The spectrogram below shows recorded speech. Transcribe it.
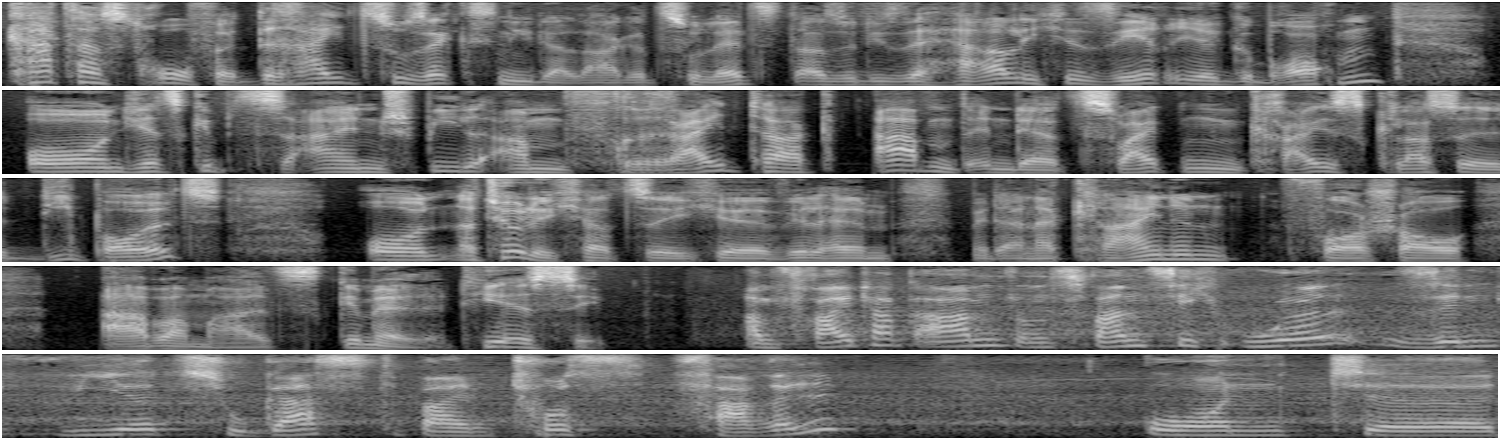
Katastrophe. 3 zu 6 Niederlage zuletzt. Also diese herrliche Serie gebrochen. Und jetzt gibt es ein Spiel am Freitagabend in der zweiten Kreisklasse Diepholz. Und natürlich hat sich äh, Wilhelm mit einer kleinen Vorschau abermals gemeldet. Hier ist sie. Am Freitagabend um 20 Uhr sind wir zu Gast beim TUS Farrell. Und äh,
